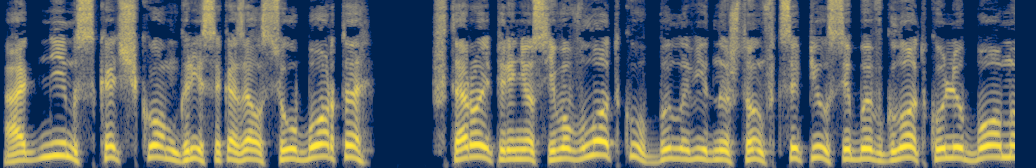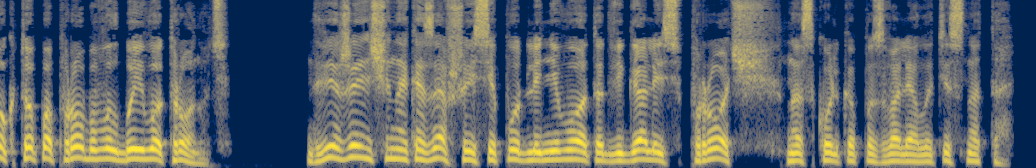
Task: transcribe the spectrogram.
Одним скачком Грис оказался у борта, Второй перенес его в лодку. Было видно, что он вцепился бы в глотку любому, кто попробовал бы его тронуть. Две женщины, оказавшиеся подле него, отодвигались прочь, насколько позволяла теснота.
